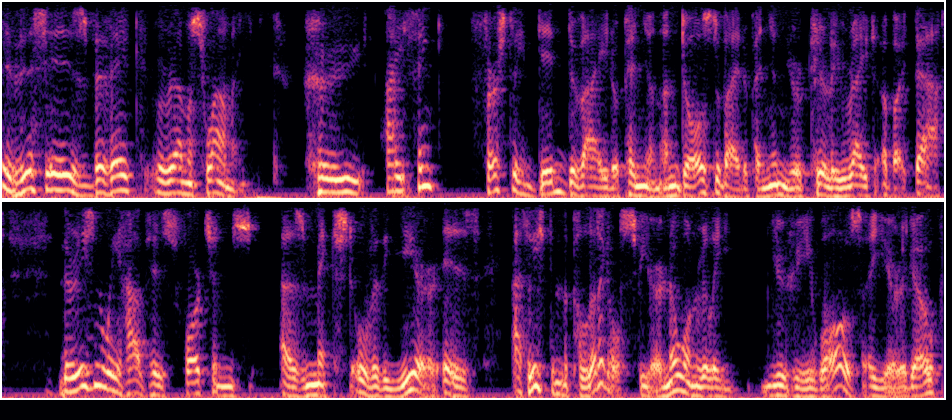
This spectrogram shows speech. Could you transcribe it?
This is Vivek Ramaswamy, who I think firstly did divide opinion and does divide opinion. You're clearly right about that. The reason we have his fortunes as mixed over the year is, at least in the political sphere, no one really knew who he was a year ago.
